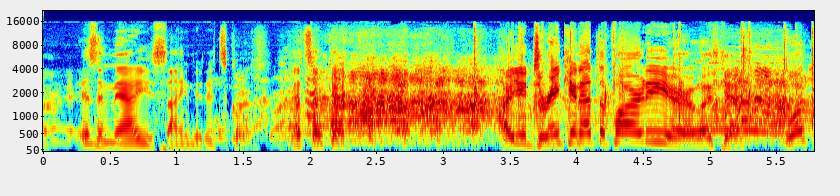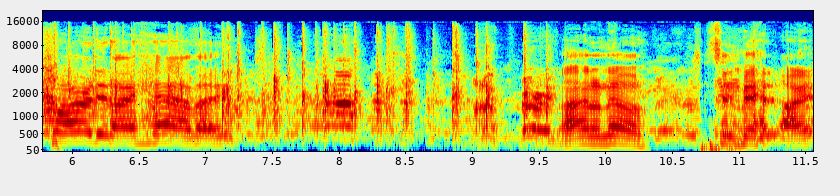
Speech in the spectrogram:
I It doesn't matter. You signed it. It's Oh, cool. that's right. That's okay. Are you drinking at the party or okay? What card did I have? I I don't know. Doesn't matter. I,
